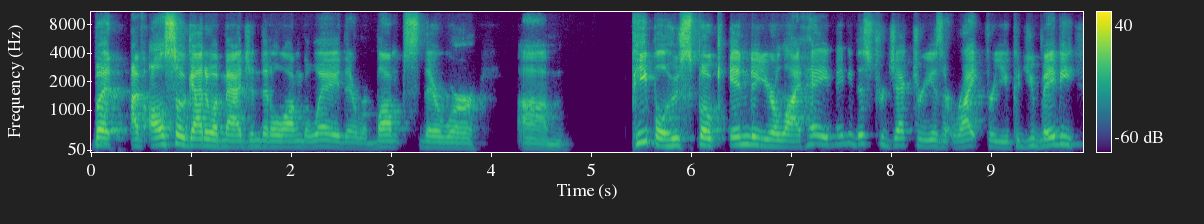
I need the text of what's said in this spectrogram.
But I've also got to imagine that along the way, there were bumps, there were um, people who spoke into your life. Hey, maybe this trajectory isn't right for you. Could you maybe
